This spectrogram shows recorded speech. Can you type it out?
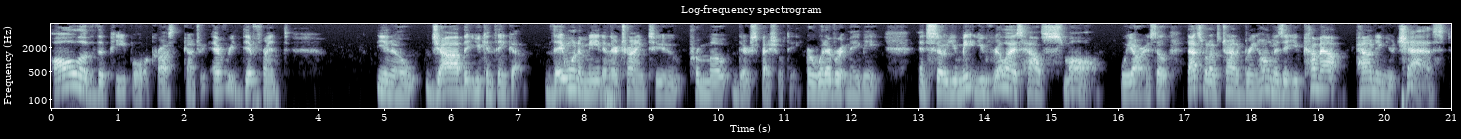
all of the people across the country every different you know job that you can think of they want to meet and they're trying to promote their specialty or whatever it may be and so you meet you realize how small we are. And so that's what I was trying to bring home is that you come out pounding your chest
